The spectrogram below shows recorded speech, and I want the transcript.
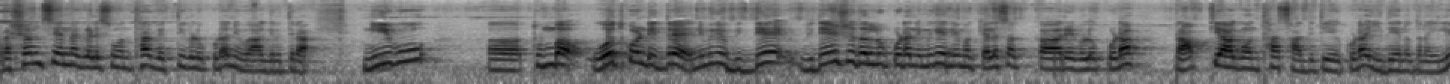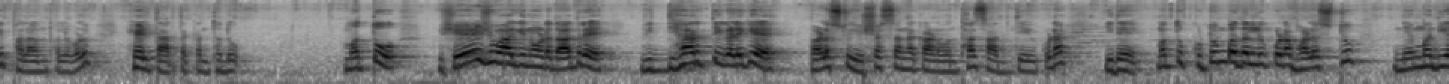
ಪ್ರಶಂಸೆಯನ್ನು ಗಳಿಸುವಂಥ ವ್ಯಕ್ತಿಗಳು ಕೂಡ ನೀವು ಆಗಿರ್ತೀರ. ನೀವು ತುಂಬ ಓದ್ಕೊಂಡಿದ್ದರೆ ನಿಮಗೆ ವಿದೇ ವಿದೇಶದಲ್ಲೂ ಕೂಡ ನಿಮಗೆ ನಿಮ್ಮ ಕೆಲಸ ಕಾರ್ಯಗಳು ಕೂಡ ಪ್ರಾಪ್ತಿಯಾಗುವಂತಹ ಸಾಧ್ಯತೆಯು ಕೂಡ ಇದೆ ಅನ್ನೋದನ್ನು ಇಲ್ಲಿ ಫಲಾನುಫಲಗಳು ಹೇಳ್ತಾ ಇರ್ತಕ್ಕಂಥದ್ದು. ಮತ್ತು ವಿಶೇಷವಾಗಿ ನೋಡೋದಾದರೆ ವಿದ್ಯಾರ್ಥಿಗಳಿಗೆ ಬಹಳಷ್ಟು ಯಶಸ್ಸನ್ನು ಕಾಣುವಂತಹ ಸಾಧ್ಯತೆಯು ಕೂಡ ಇದೆ. ಮತ್ತು ಕುಟುಂಬದಲ್ಲೂ ಕೂಡ ಬಹಳಷ್ಟು ನೆಮ್ಮದಿಯ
